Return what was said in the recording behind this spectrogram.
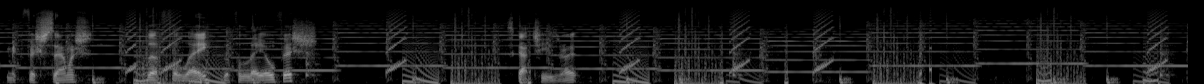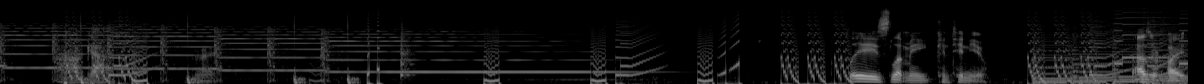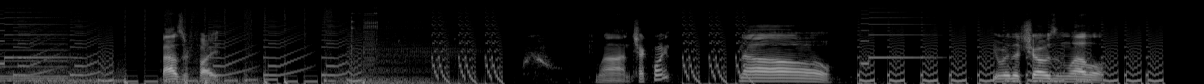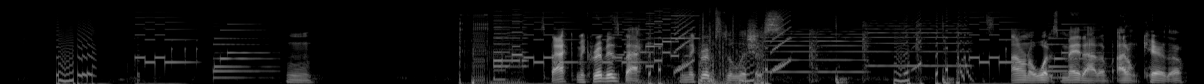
McFish sandwich. The filet. The filet o fish. It's got cheese, right? Please let me continue. Bowser fight. Bowser fight. Come on, checkpoint? No! You were the chosen level. Hmm. It's back. McRib is back. McRib's delicious. I don't know what it's made out of. I don't care, though.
